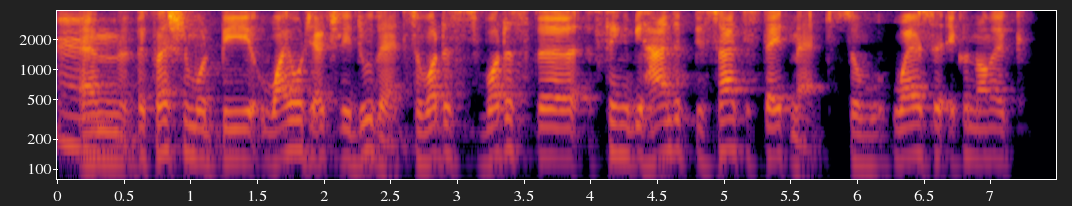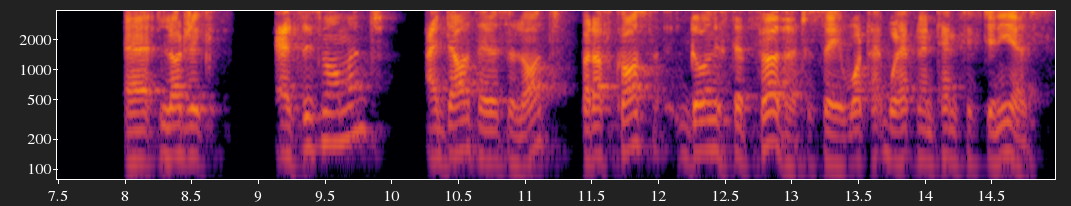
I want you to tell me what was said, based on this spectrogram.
Mm. Um, the question would be, why would you actually do that? So what is, what is the thing behind it besides the statement? So where is the economic uh, logic at this moment? I doubt there is a lot. But of course, going a step further to say what will happen in 10, 15 years,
